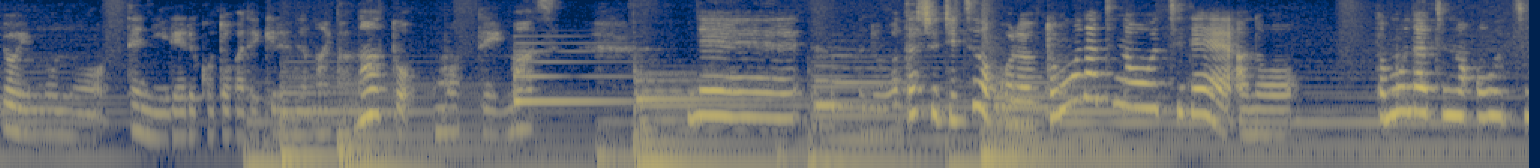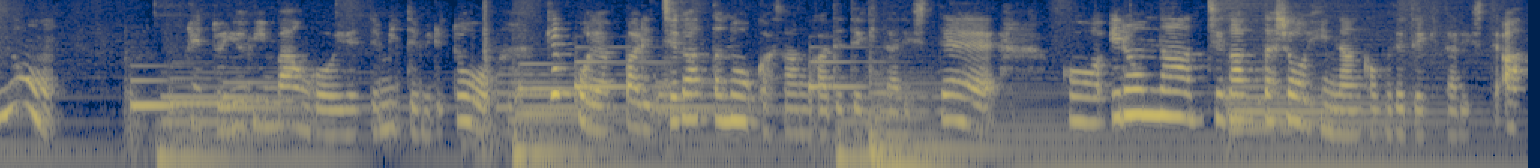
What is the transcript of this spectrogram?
良いものを手に入れることができるんじゃないかなと思っています。であの私実はこれを友達のお家であの友達のお家のえっと、郵便番号を入れて見てみると結構やっぱり違った農家さんが出てきたりしてこういろんな違った商品なんかも出てきたりしてあ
